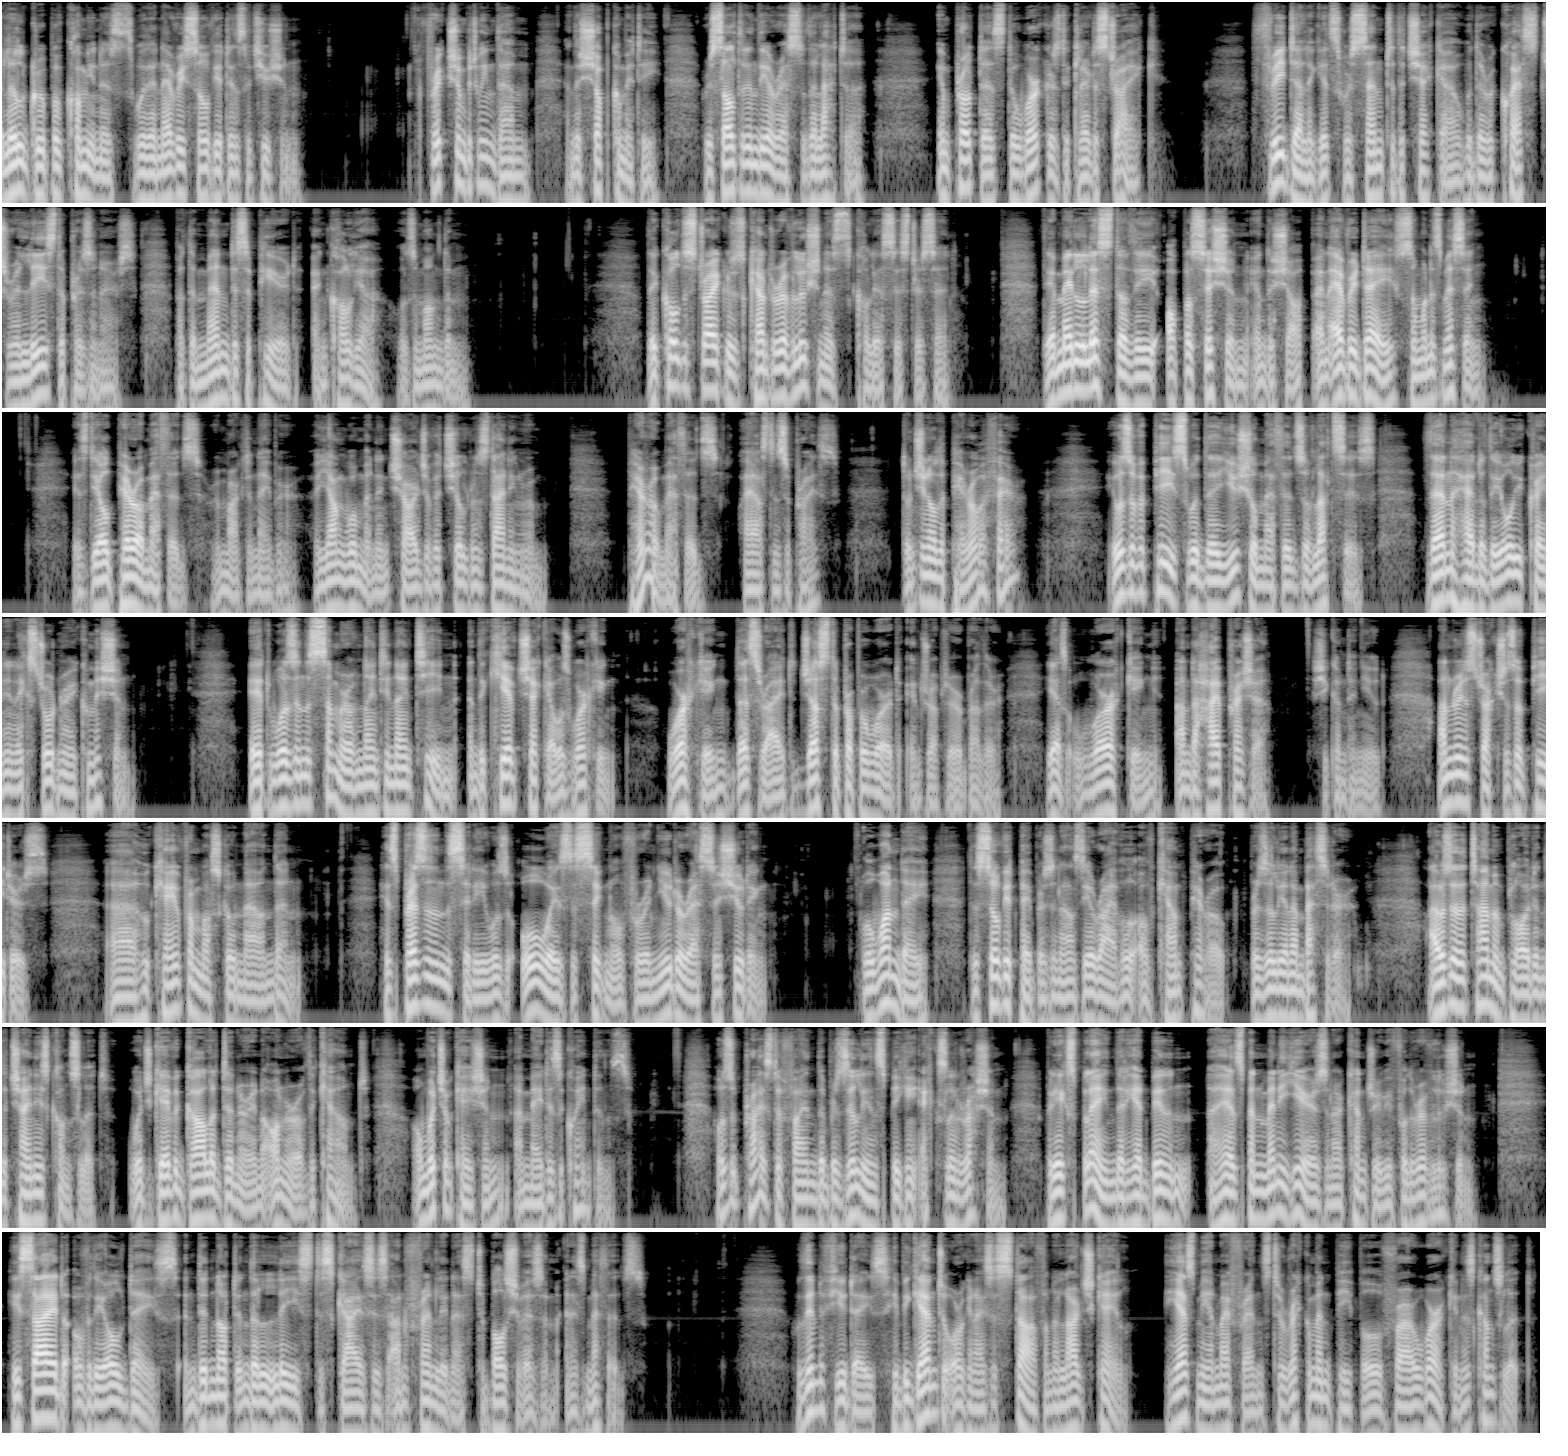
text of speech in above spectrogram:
the little group of communists within every Soviet institution. Friction between them and the shop committee resulted in the arrest of the latter. In protest, the workers declared a strike. Three delegates were sent to the Cheka with the request to release the prisoners, but the men disappeared and Kolya was among them. They called the strikers counter revolutionists, Kolya's sister said. They have made a list of the opposition in the shop, and every day someone is missing. It's the old Piro methods, remarked a neighbor, a young woman in charge of a children's dining room. Piro methods? I asked in surprise. Don't you know the Piro affair? It was of a piece with the usual methods of Latzis, then head of the All Ukrainian Extraordinary Commission. It was in the summer of 1919, and the Kiev Cheka was working. Working, that's right, just the proper word, interrupted her brother. Yes, working under high pressure, she continued, under instructions of Peters, uh, who came from Moscow now and then. His presence in the city was always the signal for renewed arrests and shooting. Well, one day, the Soviet papers announced the arrival of Count Piro, Brazilian ambassador. I was at the time employed in the Chinese consulate, which gave a gala dinner in honor of the Count, on which occasion I made his acquaintance. I was surprised to find the Brazilian speaking excellent Russian, but he explained that he had been uh, he had spent many years in our country before the revolution. He sighed over the old days and did not in the least disguise his unfriendliness to Bolshevism and its methods. Within a few days, he began to organize a staff on a large scale. He asked me and my friends to recommend people for our work in his consulate.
